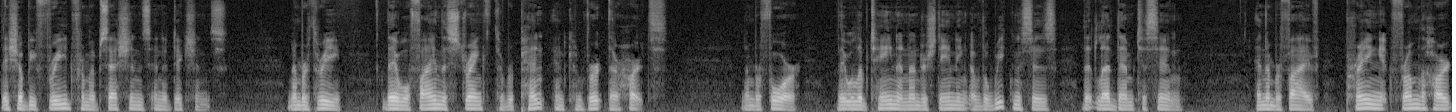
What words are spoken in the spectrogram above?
they shall be freed from obsessions and addictions. Number three, they will find the strength to repent and convert their hearts. Number four, they will obtain an understanding of the weaknesses that led them to sin. And number five, praying it from the heart,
